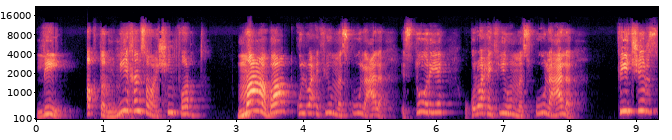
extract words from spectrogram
لاكتر من 125 فرد مع بعض؟ كل واحد فيهم مسؤول على story وكل واحد فيهم مسؤول على features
